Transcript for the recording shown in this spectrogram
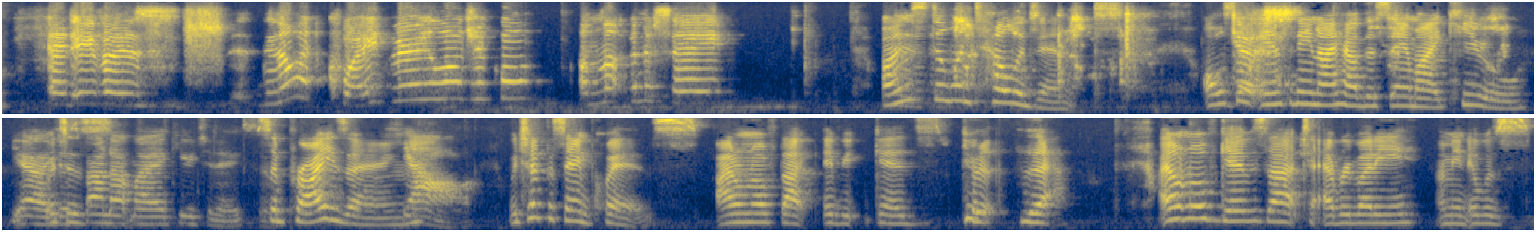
And Ava is not quite very logical. I'm not gonna say. I'm still intelligent. Also, Yes. Anthony and I have the same IQ. Yeah, I Which just is- found out my IQ today. So. Surprising. yeah. We took the same quiz. I don't know if that if it gives bleh. I don't know if gives that to everybody. I mean, it was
